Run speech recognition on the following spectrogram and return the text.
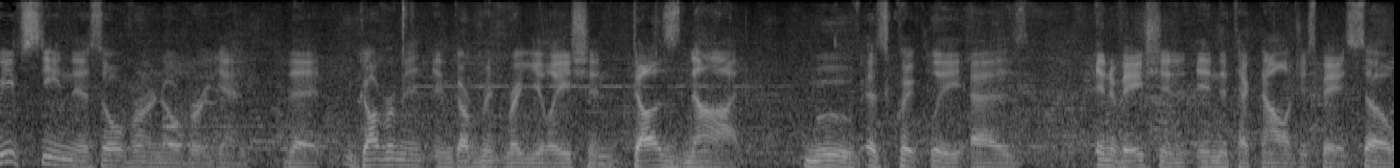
we've seen this over and over again that government and government regulation does not move as quickly as innovation in the technology space. So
